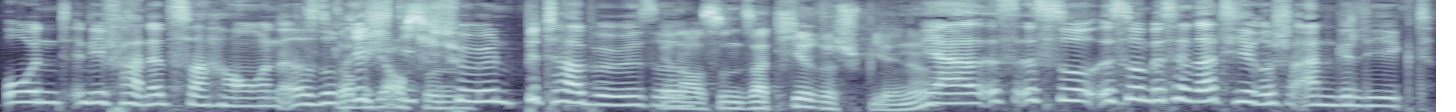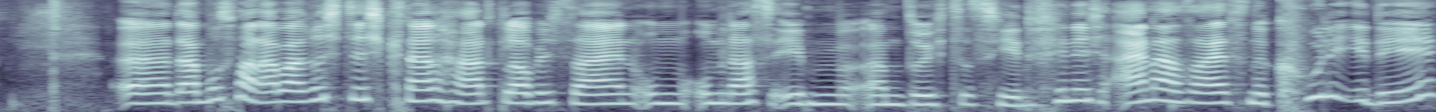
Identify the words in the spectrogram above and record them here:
und in die Pfanne zu hauen. Also auch richtig so ein- schön bitterböse. Genau, so ein Satire-Spiel, ne? Ja, es ist so, ist so ein bisschen satirisch angelegt. Äh, da muss man aber richtig knallhart, glaube ich, sein, um, um das eben ähm, durchzuziehen. Finde ich einerseits eine coole Idee,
